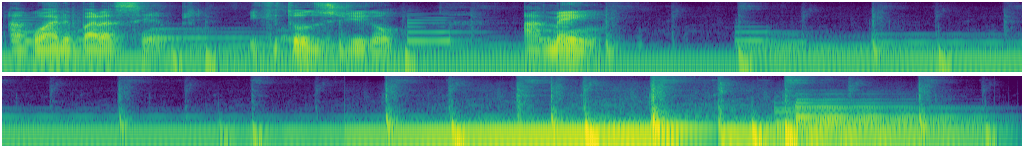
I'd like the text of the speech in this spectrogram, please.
agora e para sempre. E que todos digam amém.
